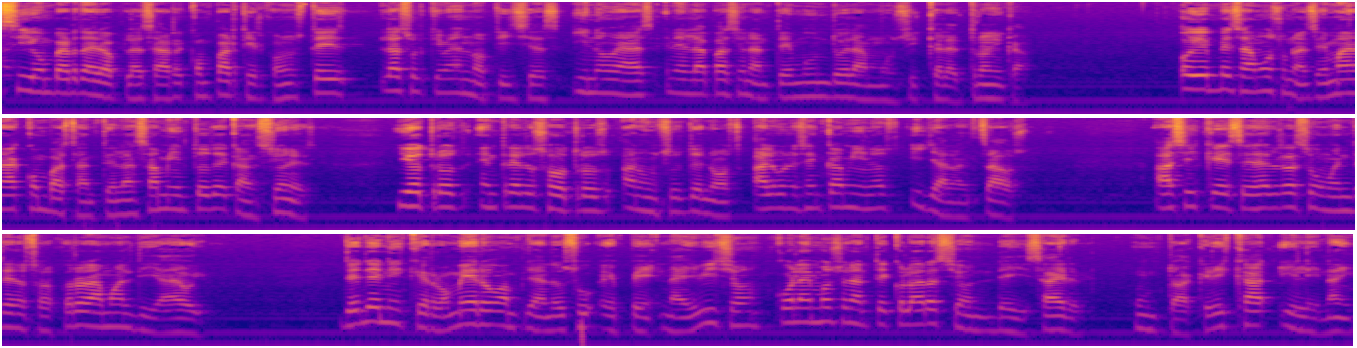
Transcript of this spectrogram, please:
sido un verdadero placer compartir con ustedes las últimas noticias y novedades en el apasionante mundo de la música electrónica. Hoy empezamos una semana con bastantes lanzamientos de canciones y otros entre los otros anuncios de nuevos álbumes en caminos y ya lanzados. Así que ese es el resumen de nuestro programa al día de hoy. Desde Nicky Romero ampliando su EP Night Vision con la emocionante colaboración de Isider junto a Chris Cat y Lenine,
